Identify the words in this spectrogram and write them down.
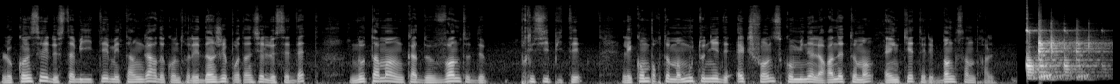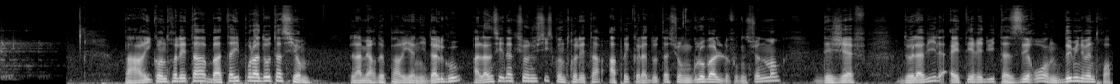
Le Conseil de stabilité met en garde contre les dangers potentiels de ces dettes, notamment en cas de vente de précipité, les comportements moutonniers des hedge funds combinés à leur endettement inquiètent les banques centrales. Paris contre l'État, bataille pour la dotation. La maire de Paris, Anne Hidalgo, a lancé une action en justice contre l'État après que la dotation globale de fonctionnement, DGF, de la ville a été réduite à zéro en 2023.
